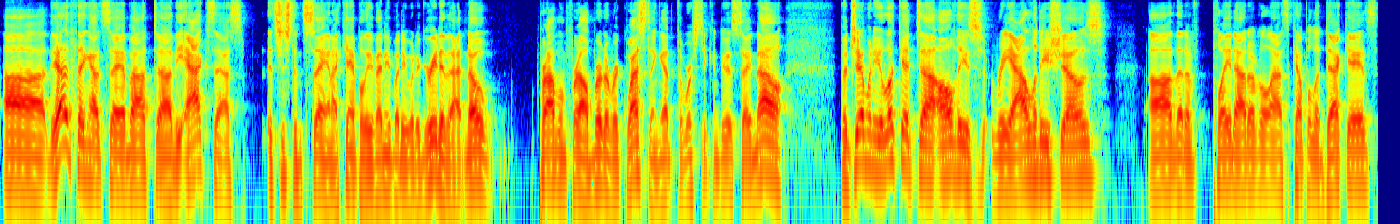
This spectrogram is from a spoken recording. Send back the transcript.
Uh, the other thing I'd say about uh, the access, it's just insane. I can't believe anybody would agree to that. No problem for Alberta requesting it. The worst you can do is say no. But Jim, when you look at uh, all these reality shows uh, that have played out over the last couple of decades,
